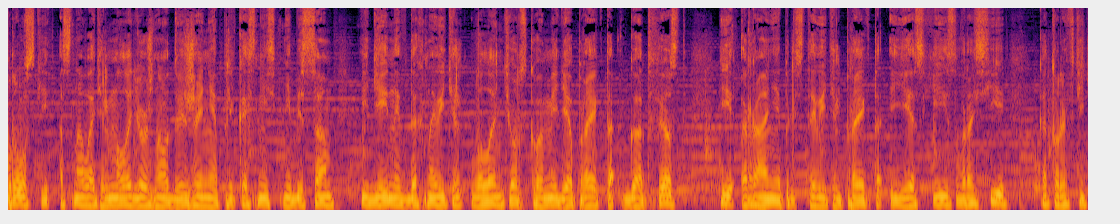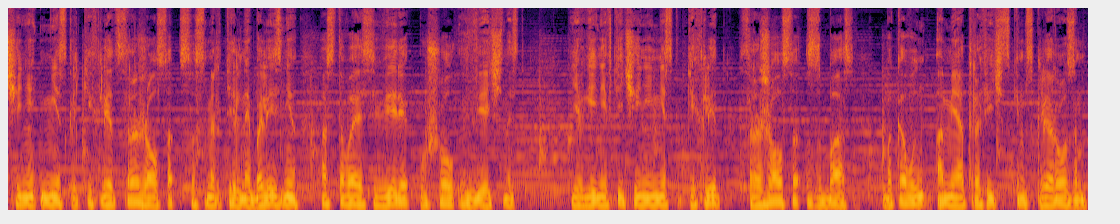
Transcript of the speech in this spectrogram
Дубровский, основатель молодежного движения «Прикоснись к небесам», идейный вдохновитель волонтерского медиапроекта «God First» и ранее представитель проекта «Yes He Is» в России, который в течение нескольких лет сражался со смертельной болезнью, оставаясь в вере, ушел в вечность. Евгений в течение нескольких лет сражался с БАС, боковым амиотрофическим склерозом.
